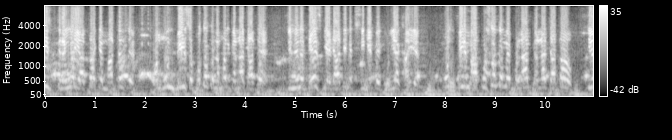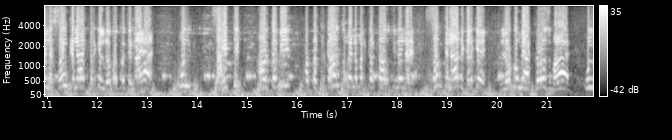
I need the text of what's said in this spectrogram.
इस तिरंगा यात्रा के माध्यम से हम उन वीर सपूतों को नमन करना चाहते हैं, जिन्होंने देश की आज़ादी में सीने पे गोलियाँ खाई है। उन वीर महापुरुषों को मैं प्रणाम करना चाहता हूँ, जिन्होंने शंखनाद करके लोगों को जगाया है। उन साहित्यिक और कवि और पत्रकार को मैं नमन करता हूँ, जिन्होंने शब्दनाद करके लोगों में आक्रोश भरा है उन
